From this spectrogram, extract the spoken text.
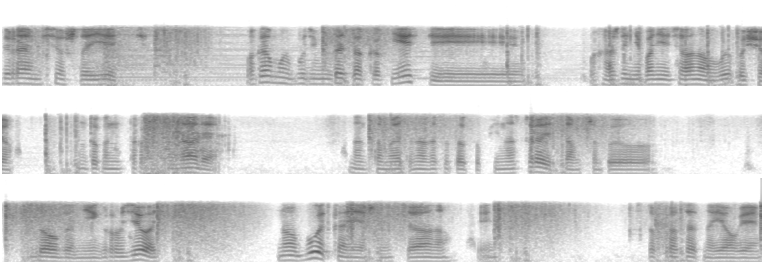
Собираем все, что есть. Пока мы будем играть так, как есть, и прохождение по ней все равно выпущу. Ну, только на втором канале. Надо там это надо только настроить там, чтобы долго не грузилось. Но будет, конечно, все равно. Стопроцентно я уверен.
